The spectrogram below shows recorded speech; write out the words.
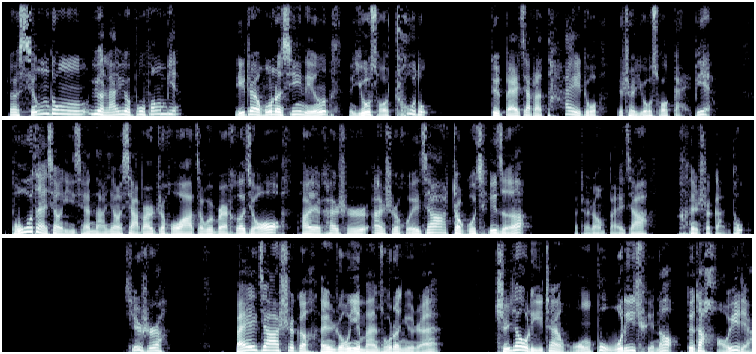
这行动越来越不方便，李占红的心灵有所触动，对白家的态度也是有所改变，不再像以前那样下班之后啊在外边喝酒，他也开始按时回家照顾妻子，这让白家很是感动。其实啊，白家是个很容易满足的女人，只要李占红不无理取闹，对她好一点，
